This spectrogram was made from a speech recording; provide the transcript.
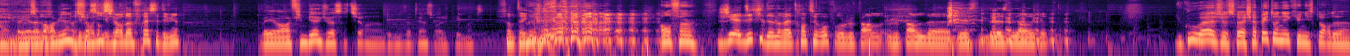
Ouais, Il va y en avoir un bien qui sur va 10. Et Bird of Prey c'était bien. Il va y avoir un film bien qui va sortir en 2021 sur HBO Max. Ferme ta gueule. Enfin, J'ai a dit qu'il donnerait 30 euros pour que je parle, je parle de, de, de la. Du coup, ouais, je serais, je serais pas étonné qu'il y ait une histoire de,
